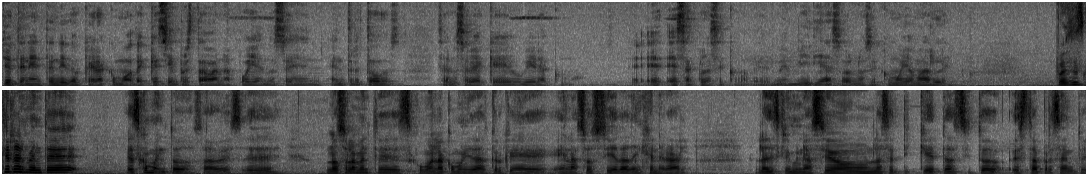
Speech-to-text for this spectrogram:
yo tenía entendido que era como de que siempre estaban apoyándose en- entre todos. O sea, no sabía que hubiera como e- e- esa clase como de, envidias o no sé cómo llamarle. Pues es que realmente es como en todo, ¿sabes? Eh, no solamente es como en la comunidad, creo que en la sociedad en general, la discriminación, las etiquetas y todo está presente.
